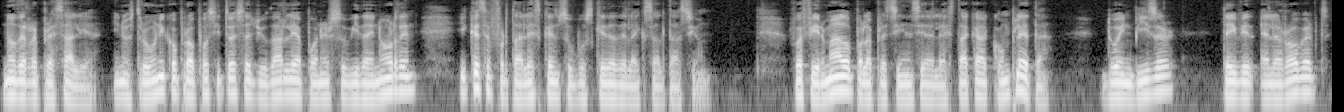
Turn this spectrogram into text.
no de represalia, y nuestro único propósito es ayudarle a poner su vida en orden y que se fortalezca en su búsqueda de la exaltación. Fue firmado por la presidencia de la estaca completa, Dwayne Beezer, David L. Roberts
